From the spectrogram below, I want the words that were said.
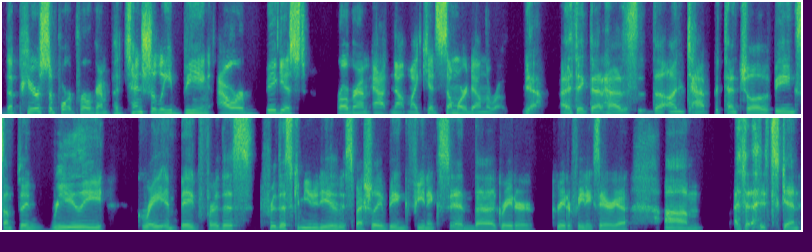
the peer support program potentially being our biggest program at Not My Kids somewhere down the road. Yeah. I think that has the untapped potential of being something really great and big for this for this community, especially being Phoenix and the greater greater Phoenix area. Um, it's again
